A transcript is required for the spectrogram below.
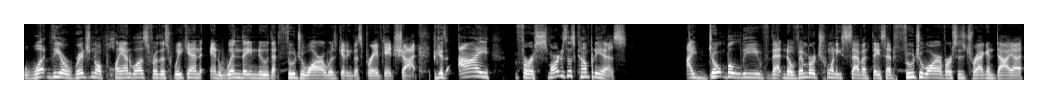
what the original plan was for this weekend and when they knew that Fujiwara was getting this Brave Gate shot. Because I, for as smart as this company is, I don't believe that November 27th they said Fujiwara versus Dragon Dia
